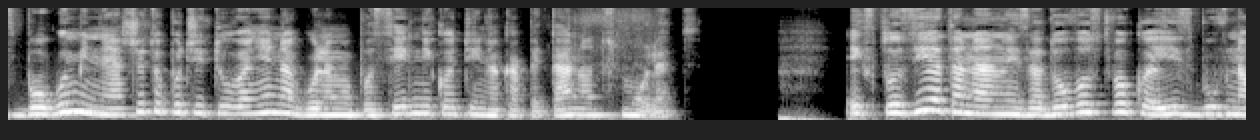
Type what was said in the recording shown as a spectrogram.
Збогу ми нашето почитување на големопоседникот и на капетанот Смолет. Експлозијата на незадоволство која избувна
